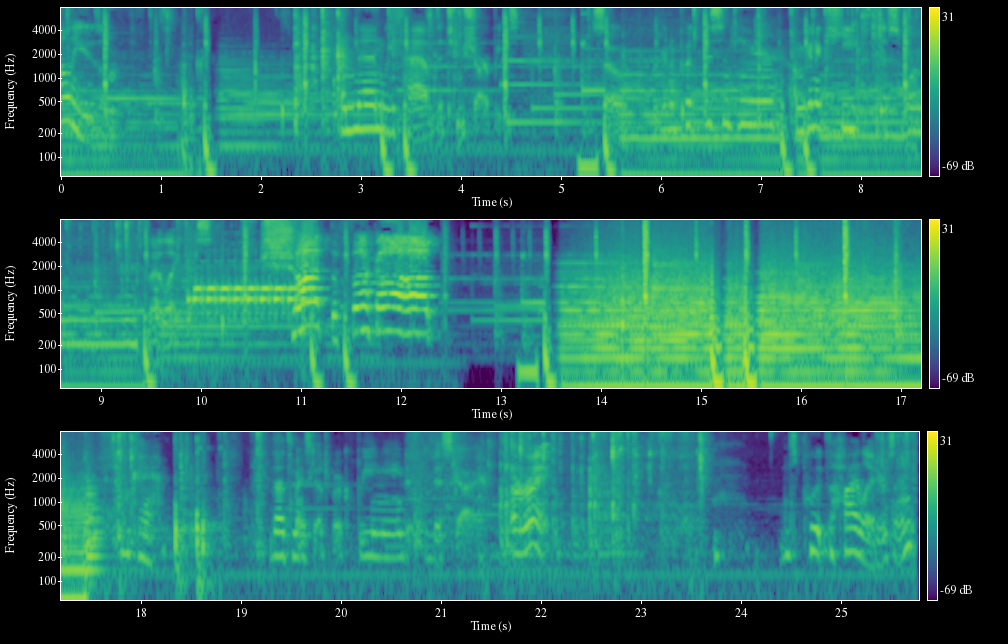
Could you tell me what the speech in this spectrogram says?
I'll use them. And then we have the two Sharpies. So we're gonna put this in here. I'm gonna keep this one because I like this. Shut the fuck up! That's my sketchbook. We need this guy. All right, let's put the highlighters in.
